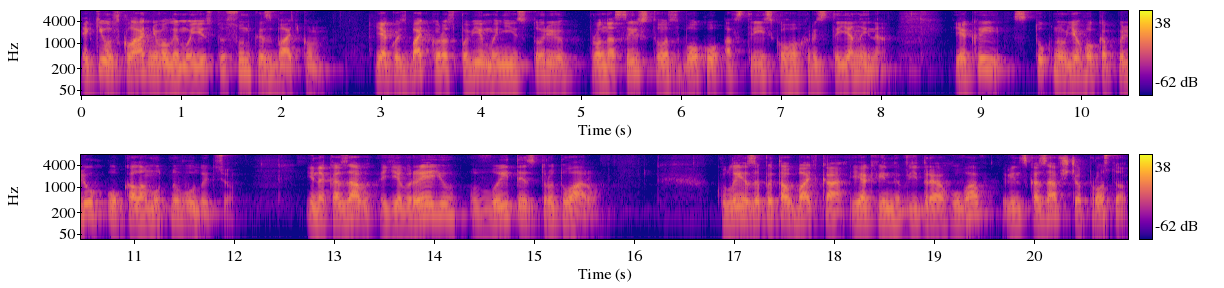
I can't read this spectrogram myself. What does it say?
які ускладнювали мої стосунки з батьком. Якось батько розповів мені історію про насильство з боку австрійського християнина, який стукнув його капелюх у каламутну вулицю і наказав єврею вийти з тротуару. Коли я запитав батька, як він відреагував, він сказав, що просто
